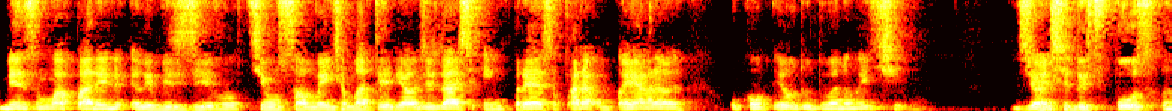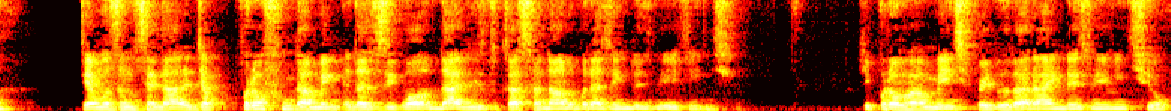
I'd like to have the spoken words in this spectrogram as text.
mesmo um aparelho televisivo, tinham somente o material didático impresso para acompanhar o conteúdo do ano letivo. Diante do exposto, temos um cenário de aprofundamento da desigualdade educacional no Brasil em 2020, que provavelmente perdurará em 2021.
